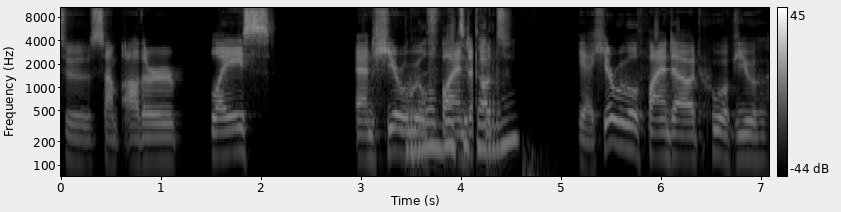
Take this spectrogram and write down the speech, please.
to some other place. And here we will find out. Yeah, here we will find out who of you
